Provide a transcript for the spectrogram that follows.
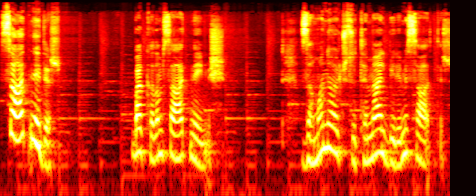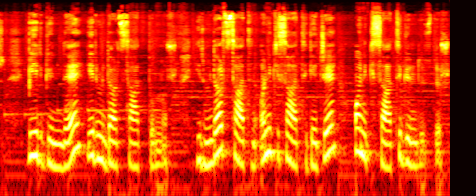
Saat nedir? Bakalım saat neymiş? Zaman ölçüsü temel birimi saattir. Bir günde 24 saat bulunur. 24 saatin 12 saati gece, 12 saati gündüzdür.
